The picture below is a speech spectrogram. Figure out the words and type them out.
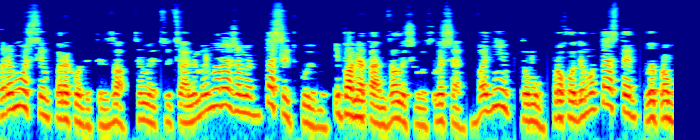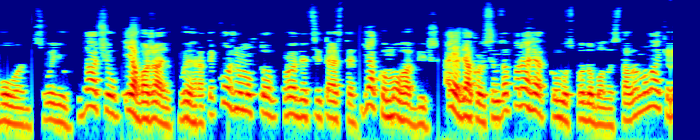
переможців, переходите за цими соціальними мережами та слідкуємо. І пам'ятаємо, залишилось лише 2 дні, тому проходимо тести, випробовуємо свою вдачу. Я бажаю виграти кожному, хто пройде ці тести, якомога більше. А я дякую всім за перегляд. Кому сподобалось, ставимо лайки,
